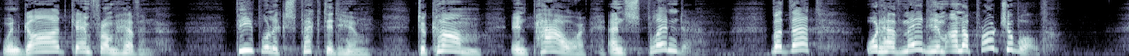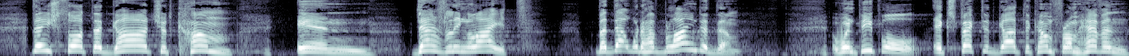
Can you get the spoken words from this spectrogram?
When God came from heaven, people expected him to come in power and splendor, but that would have made him unapproachable. They thought that God should come in dazzling light but that would have blinded them. When people expected God to come from heaven,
